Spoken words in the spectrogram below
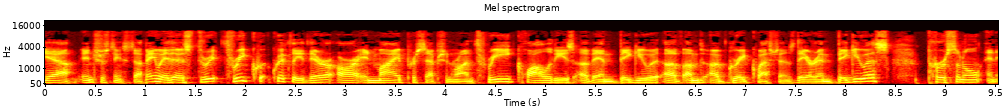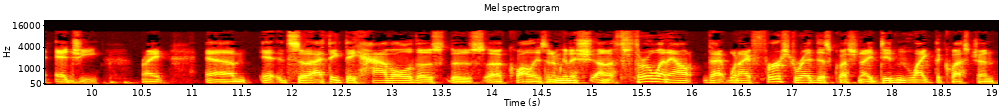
Yeah, interesting stuff. Anyway, there's three three qu- quickly. There are, in my perception, Ron, three qualities of ambiguous of um, of great questions. They are ambiguous, personal, and edgy. Right. Um, so I think they have all of those those uh, qualities, and I'm going to sh- uh, throw one out that when I first read this question, I didn't like the question,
